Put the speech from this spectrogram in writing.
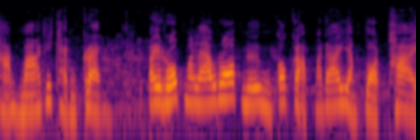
หารม้าที่แข็งแกร่ง ไปรบมาแล้วรอบนึงก็กลับมาได้อย่างปลอดภัย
